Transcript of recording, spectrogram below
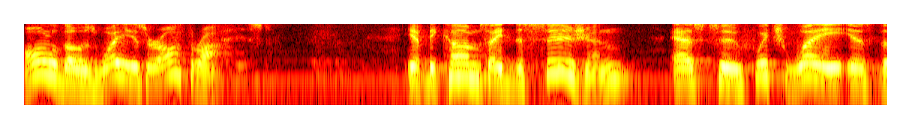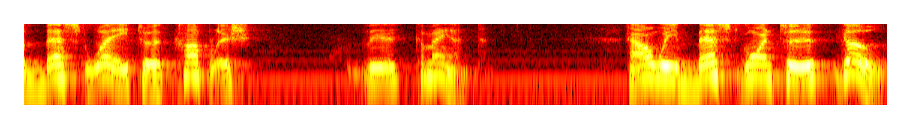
All of those ways are authorized. It becomes a decision as to which way is the best way to accomplish the command. How are we best going to go?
